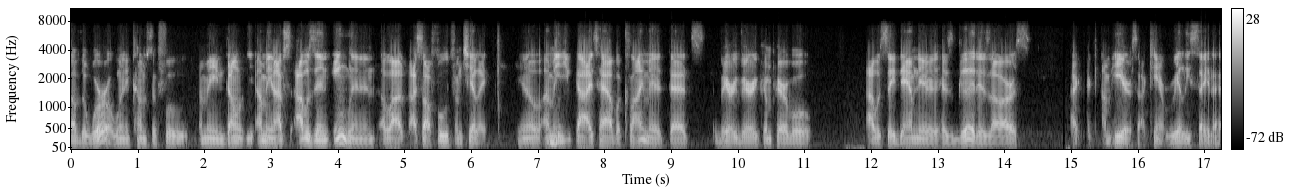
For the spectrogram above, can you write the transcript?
of the world when it comes to food. I mean, don't I mean I've I was in England and a lot I saw food from Chile. You know, I mean, mm-hmm. you guys have a climate that's very very comparable. I would say damn near as good as ours. I, I am here, so I can't really say that.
